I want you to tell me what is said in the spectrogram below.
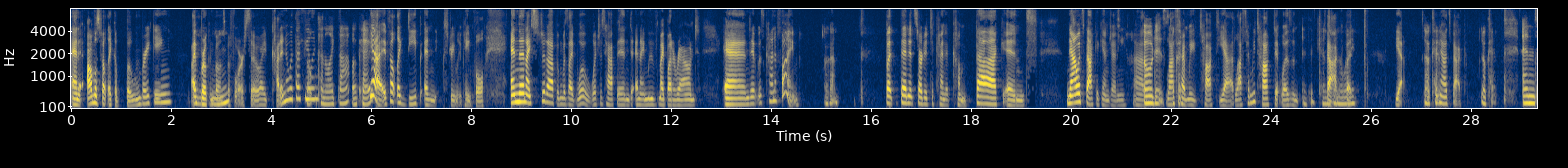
and it almost felt like a bone breaking i've broken bones Mhm. before so i kind of know what that feeling Kind of like that. Okay. yeah, it felt like deep and extremely painful. And then I stood up and was like, whoa, what just happened? And I moved my butt around and it was kind of fine. Okay. But then it started to kind of come back and now it's back again, Jenny. Uh, Oh, it is. last okay. time we talked, yeah, last time we talked, it wasn't, It back, but yeah. Okay. but now it's back. Okay. And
